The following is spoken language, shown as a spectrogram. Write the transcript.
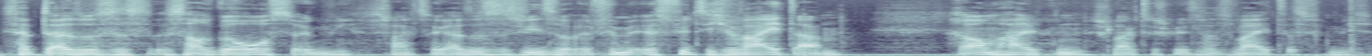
Es hat, also es ist, ist auch groß irgendwie, das Schlagzeug. Also es ist wie so, mich, es fühlt sich weit an. Raum halten, Schlagzeug spielen ist was Weites für mich.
